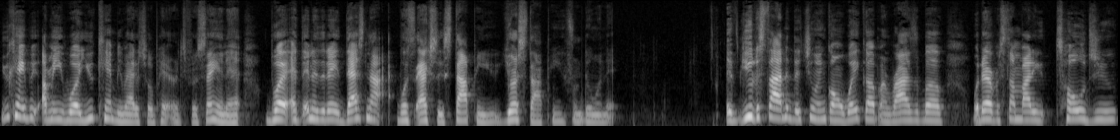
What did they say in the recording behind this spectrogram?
You can't be, I mean, well, you can't be mad at your parents for saying that. But at the end of the day, that's not what's actually stopping you. You're stopping you from doing it if you decided that you ain't gonna wake up and rise above whatever somebody told you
